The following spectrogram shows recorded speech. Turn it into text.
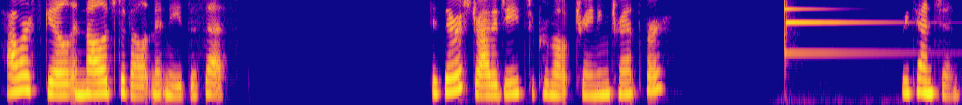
How are skill and knowledge development needs assessed? Is there a strategy to promote training transfer? Retention.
